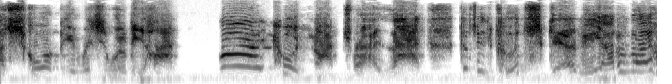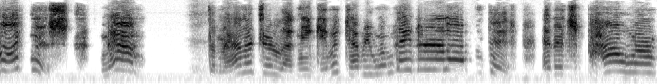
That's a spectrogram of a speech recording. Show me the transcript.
a scorpion, which will be hot. I could not try that because it could scare me out of my hotness. Now, the manager let me give it to everyone. They loved it. And it's Power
